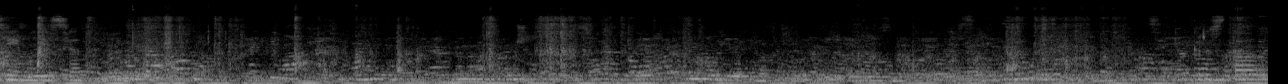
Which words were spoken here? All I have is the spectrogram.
870. Кристали.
